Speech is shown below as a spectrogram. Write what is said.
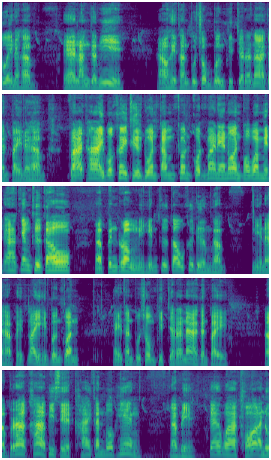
ด้วยนะครับ แอร์หลังก็มีเอาให้ท่านผู้ชมเบิ่งพิจารณากันไปนะครับฝาท้ายบ่เคยถือกโดนตำชนกดมาแน่นอน เพราะว่าเม็ดอากยังคือเก่าอ่าเป็นร่องนี่เห็นคือเก่าคือเดิมครับ นี่นะครับให้ไล่ให้เบิ่งก่อนให้ท่านผู้ชมพิจารณากันไปราคาพิเศษขายกันบ่แพงครับนี่แต่ว่าขออนุ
